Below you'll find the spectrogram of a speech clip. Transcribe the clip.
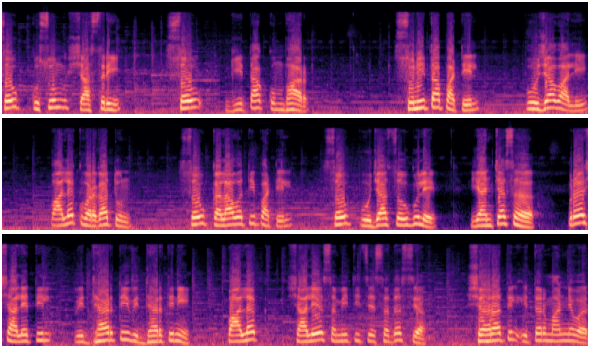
सौ कुसुम शास्त्री सौ गीता कुंभार सुनीता पाटील पूजावाली पालक वर्गातून सौ कलावती पाटील सौ पूजा चौगुले यांच्यासह प्रशालेतील विद्यार्थी विद्यार्थिनी पालक शालेय समितीचे सदस्य शहरातील इतर मान्यवर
